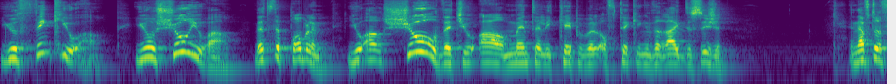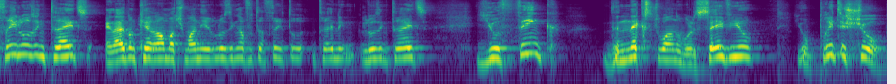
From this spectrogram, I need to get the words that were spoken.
You think you are. You're sure you are. That's the problem. You are sure that you are mentally capable of taking the right decision. And after three losing trades, and I don't care how much money you're losing after three trading, losing trades, you think the next one will save you, you're pretty sure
